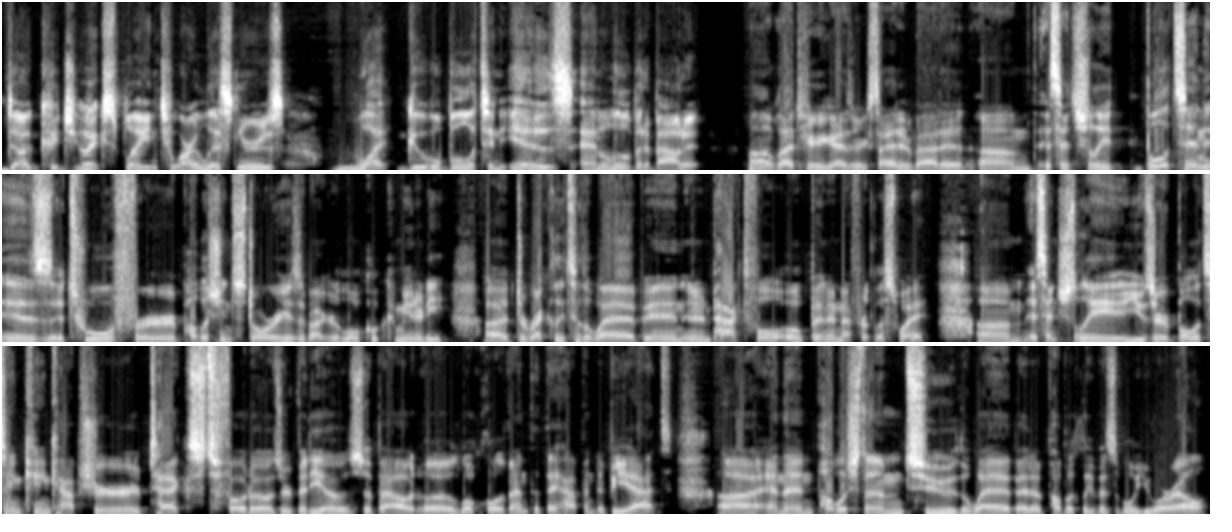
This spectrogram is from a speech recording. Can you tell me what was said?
Doug, could you explain to our listeners what Google Bulletin is and a little bit about it? Well, I'm glad to hear you guys are excited about it. Um, essentially, Bulletin is a tool for publishing stories about your local community uh, directly to the web in an impactful, open, and effortless way. Um, essentially, a user Bulletin can capture text, photos, or videos about a local event that they happen to be at, uh, and then publish them to the web at a publicly visible URL.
